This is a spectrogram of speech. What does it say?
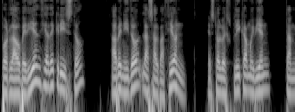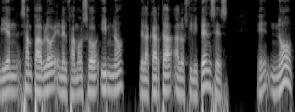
por la obediencia de Cristo ha venido la salvación. Esto lo explica muy bien también San Pablo en el famoso himno de la carta a los filipenses. ¿eh? No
